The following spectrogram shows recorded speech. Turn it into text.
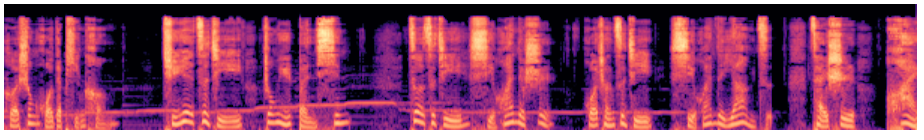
和生活的平衡，取悦自己，忠于本心，做自己喜欢的事，活成自己喜欢的样子，才是快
